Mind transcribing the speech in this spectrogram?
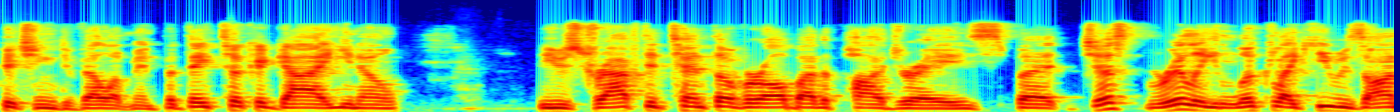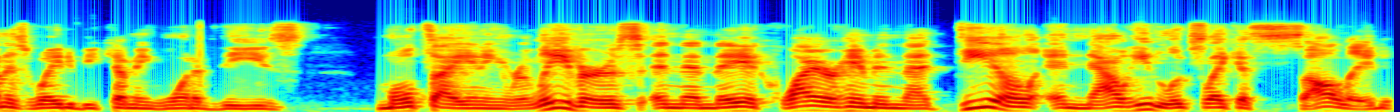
pitching development, but they took a guy, you know. He was drafted 10th overall by the Padres, but just really looked like he was on his way to becoming one of these multi inning relievers. And then they acquire him in that deal, and now he looks like a solid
